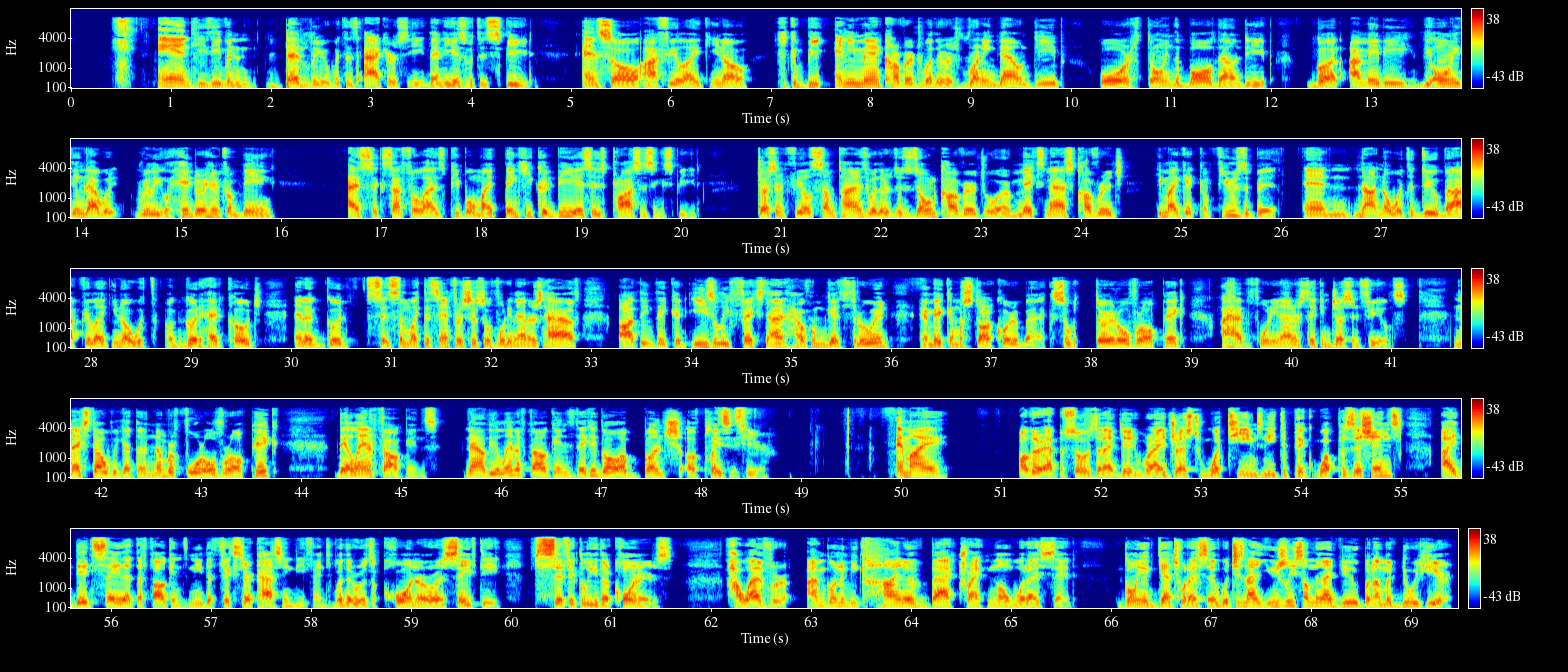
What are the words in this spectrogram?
and he's even deadlier with his accuracy than he is with his speed. And so I feel like, you know, he could beat any man coverage, whether it's running down deep or throwing the ball down deep. But I maybe the only thing that would really hinder him from being as successful as people might think he could be is his processing speed. Justin Fields sometimes, whether it's a zone coverage or mixed mass coverage, he might get confused a bit and not know what to do. But I feel like, you know, with a good head coach and a good system like the San Francisco 49ers have, I think they could easily fix that, help him get through it, and make him a star quarterback. So third overall pick, I have the 49ers taking Justin Fields. Next up, we got the number four overall pick, the Atlanta Falcons. Now, the Atlanta Falcons, they could go a bunch of places here. In my other episodes that I did where I addressed what teams need to pick what positions, I did say that the Falcons need to fix their passing defense, whether it was a corner or a safety, specifically their corners. However, I'm going to be kind of backtracking on what I said, going against what I said, which is not usually something I do, but I'm to do it here.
